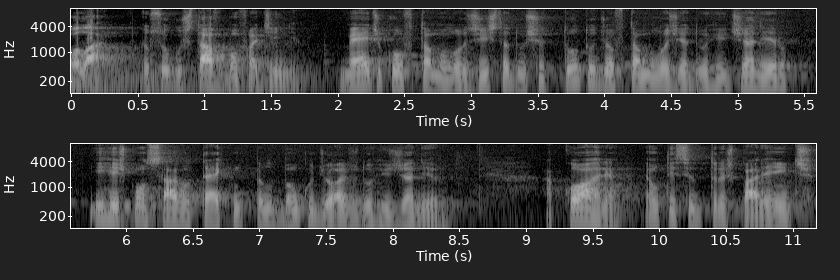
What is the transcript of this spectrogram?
Olá, eu sou Gustavo Bonfadini, médico oftalmologista do Instituto de Oftalmologia do Rio de Janeiro e responsável técnico pelo Banco de Olhos do Rio de Janeiro. A córnea é um tecido transparente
